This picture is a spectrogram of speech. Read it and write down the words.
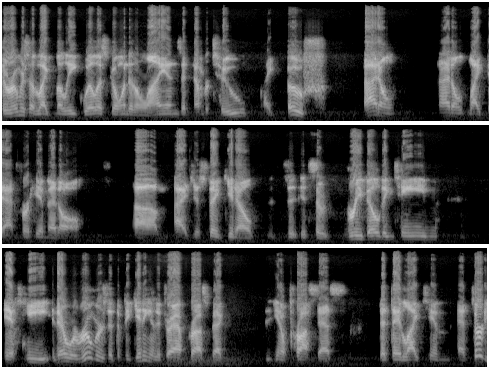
the rumors of like Malik Willis going to the Lions at number two, like oof, I don't I don't like that for him at all. Um, I just think you know it's it's a rebuilding team. If he, there were rumors at the beginning of the draft prospect, you know, process that they liked him at 32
